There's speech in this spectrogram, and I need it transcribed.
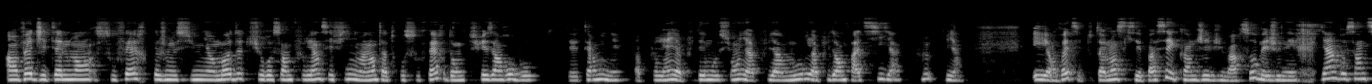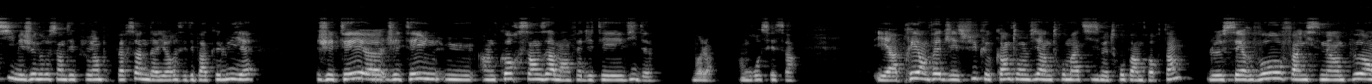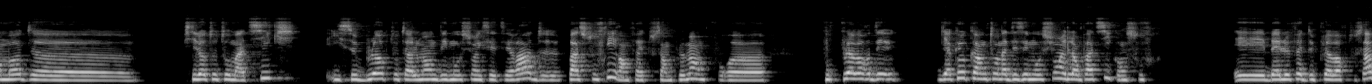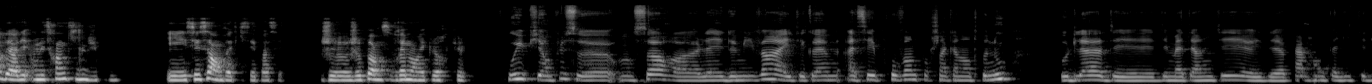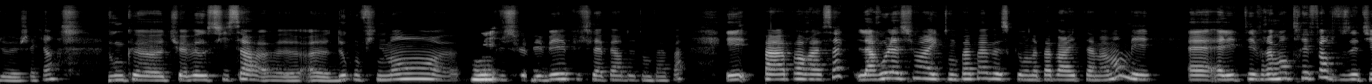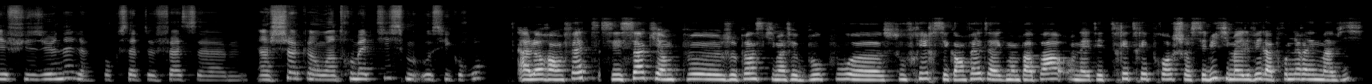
En fait, j'ai tellement souffert que je me suis mis en mode, tu ressens plus rien, c'est fini, maintenant tu as trop souffert, donc tu es un robot. C'est terminé. Il n'y a plus rien, il n'y a plus d'émotion, il n'y a plus d'amour, il n'y a plus d'empathie, il n'y a plus rien. Et en fait, c'est totalement ce qui s'est passé. Quand j'ai vu Marceau, mais je n'ai rien ressenti, mais je ne ressentais plus rien pour personne d'ailleurs, c'était pas que lui. Hein j'étais euh, j'étais un corps sans âme en fait. J'étais vide. Voilà. En gros c'est ça. Et après en fait j'ai su que quand on vit un traumatisme trop important le cerveau enfin il se met un peu en mode euh, pilote automatique. Il se bloque totalement d'émotions etc de pas souffrir en fait tout simplement pour euh, pour plus avoir des il y a que quand on a des émotions et de l'empathie qu'on souffre. Et ben le fait de plus avoir tout ça ben on est tranquille du coup. Et c'est ça en fait qui s'est passé. Je, je pense vraiment avec le recul oui, puis en plus, euh, on sort, euh, l'année 2020 a été quand même assez éprouvante pour chacun d'entre nous, au-delà des, maternités et de la parentalité de chacun. Donc, euh, tu avais aussi ça, deux confinements, plus le bébé, plus la perte de ton papa. Et par rapport à ça, la relation avec ton papa, parce qu'on n'a pas parlé de ta maman, mais elle, était vraiment très forte. Vous étiez fusionnel pour que ça te fasse un choc hein, ou un traumatisme aussi gros alors en fait, c'est ça qui est un peu, je pense, qui m'a fait beaucoup euh, souffrir, c'est qu'en fait, avec mon papa, on a été très très proches. C'est lui qui m'a élevé la première année de ma vie,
